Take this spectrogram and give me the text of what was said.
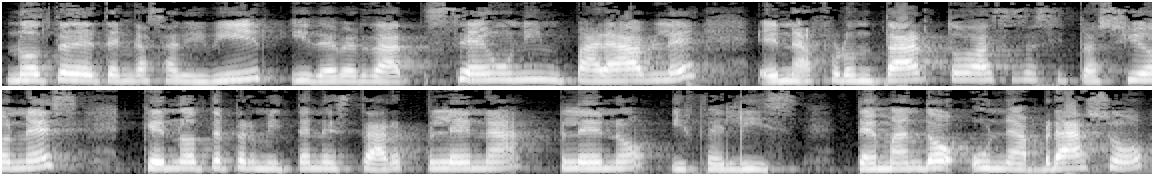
no te detengas a vivir y de verdad, sé un imparable en afrontar todas esas situaciones que no te permiten estar plena, pleno y feliz. Te mando un abrazo.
